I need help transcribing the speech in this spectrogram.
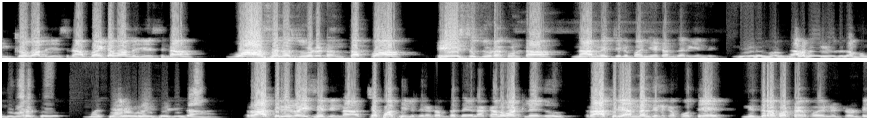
ఇంట్లో వాళ్ళు చేసినా బయట వాళ్ళు చేసినా వాసన చూడటం తప్ప టేస్ట్ చూడకుండా నాన్ వెజ్ని బంద్ చేయడం జరిగింది. నేను నలభై రోజుల ముందు వరకు మధ్యాహ్నం రైస్ తిన్నా రాత్రి రైస్ తిన్నా చపాతీలు తినడం పెద్దగా నాకు అలవాట్లేదు. రాత్రి అన్నం తినకపోతే నిద్ర పట్టకపోయినటువంటి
